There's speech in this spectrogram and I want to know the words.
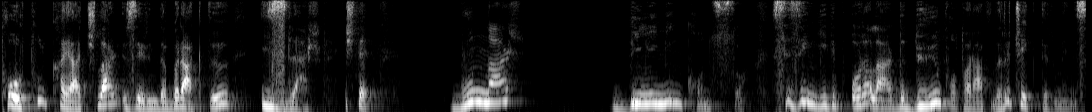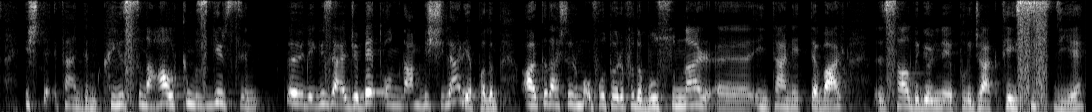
Tortul kayaçlar üzerinde bıraktığı izler. İşte bunlar bilimin konusu. Sizin gidip oralarda düğün fotoğrafları çektirmeniz. İşte efendim kıyısına halkımız girsin, Öyle güzelce betondan bir şeyler yapalım. Arkadaşlarım o fotoğrafı da bulsunlar. Ee, internette var. Ee, Saldı Gölü'ne yapılacak tesis diye.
